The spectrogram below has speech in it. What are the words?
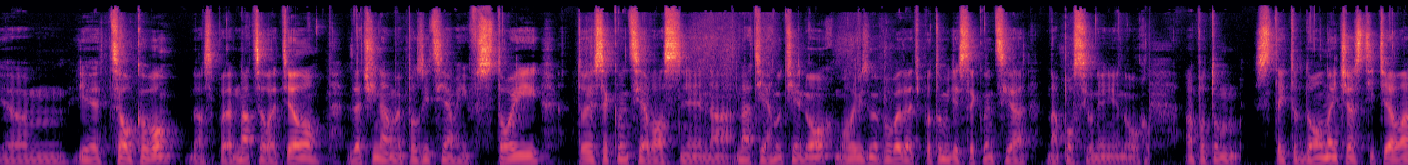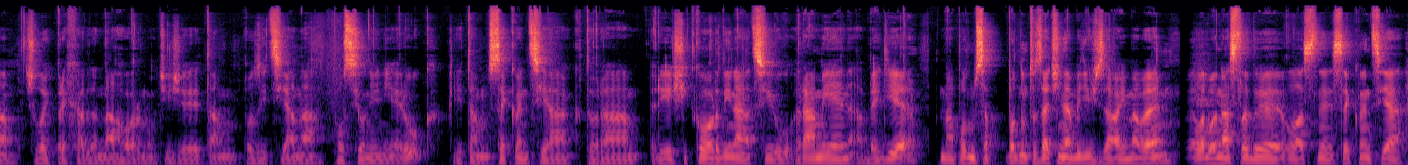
um, je celkovo, dá sa povedať, na celé telo. Začíname pozíciami v stoji, to je sekvencia vlastne na natiahnutie nôh, mohli by sme povedať, potom ide sekvencia na posilnenie nôh a potom z tejto dolnej časti tela človek prechádza na hornú, čiže je tam pozícia na posilnenie rúk, je tam sekvencia, ktorá rieši koordináciu ramien a bedier. No a potom, sa, potom to začína byť už zaujímavé, lebo nasleduje vlastne sekvencia,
